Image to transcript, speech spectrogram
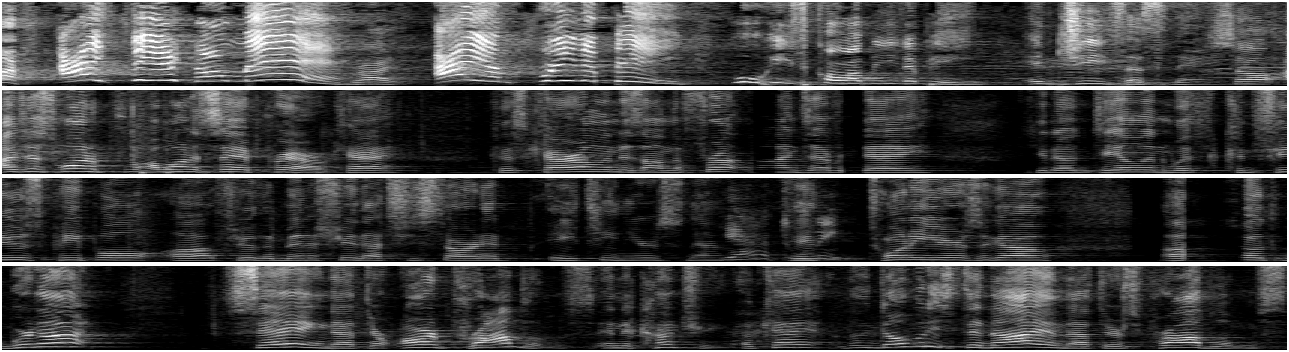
I fear no man. Right. I am free to be who he's called me to be in Jesus' name. So I just want to I want to say a prayer, okay? Because Carolyn is on the front lines every day, you know, dealing with confused people uh, through the ministry that she started 18 years now. Yeah, Eight- 20. 20 years ago. Uh, so we're not saying that there aren't problems in the country, okay? Nobody's denying that there's problems,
